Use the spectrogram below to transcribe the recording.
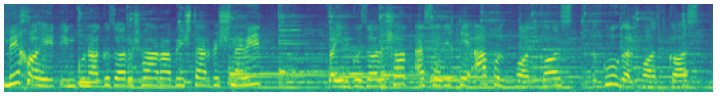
می خواهید این گناه گزارش ها را بیشتر بشنوید؟ با این گزارشات از طریق اپل پادکاست، گوگل پادکاست،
